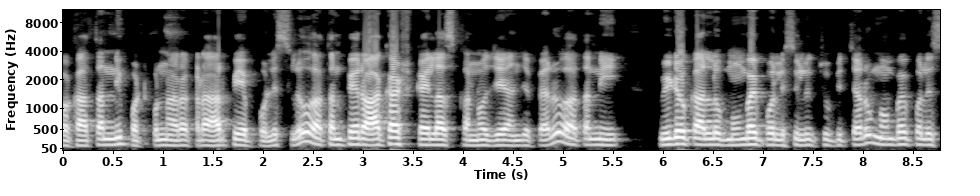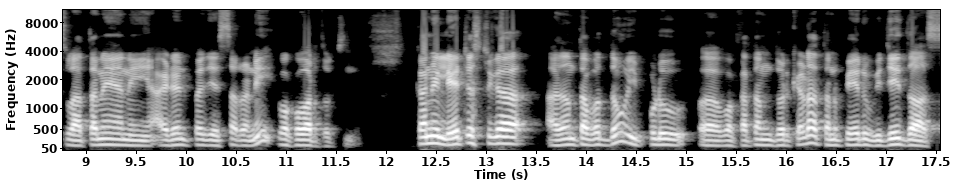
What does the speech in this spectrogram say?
ఒక అతన్ని పట్టుకున్నారు. అక్కడ ఆర్పిఎఫ్ పోలీసులు. అతని పేరు ఆకాష్ కైలాస్ కన్నోజే అని చెప్పారు. అతన్ని వీడియో కాల్లో ముంబై పోలీసులు చూపించారు. ముంబై పోలీసులు అతనే అని ఐడెంటిఫై చేస్తారని ఒక వార్త వచ్చింది. కానీ లేటెస్ట్గా అదంతా అబద్ధం. ఇప్పుడు ఒక అతను దొరికాడు. అతని పేరు విజయ్ దాస్.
